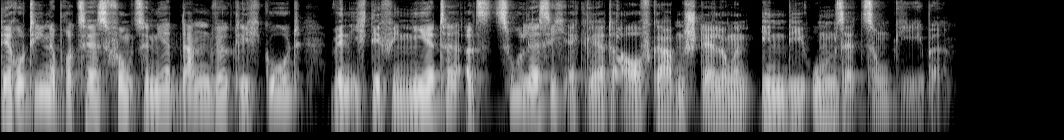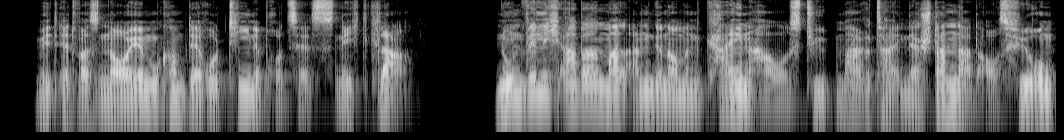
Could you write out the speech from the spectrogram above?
Der Routineprozess funktioniert dann wirklich gut, wenn ich definierte, als zulässig erklärte Aufgabenstellungen in die Umsetzung gebe. Mit etwas Neuem kommt der Routineprozess nicht klar. Nun will ich aber mal angenommen kein Haus Typ Martha in der Standardausführung,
